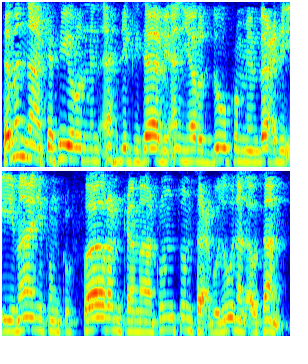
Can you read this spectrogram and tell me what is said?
تمنى كثير من أهل الكتاب أن يردوكم من بعد إيمانكم كفارا كما كنتم تعبدون الأوثان.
